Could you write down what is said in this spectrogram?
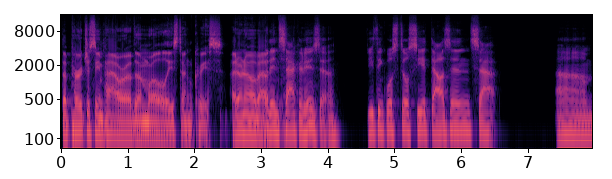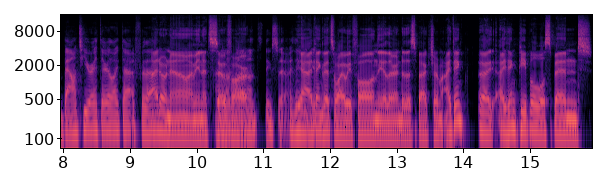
the purchasing power of them will at least increase. I don't know about. But in Stacker News, though, do you think we'll still see a thousand sat um, bounty right there like that for that? I don't know. I mean, it's so don't- far. I don't think so. I think yeah, I think that's why we fall on the other end of the spectrum. I think uh, I think people will spend.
